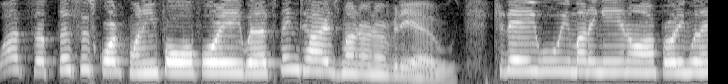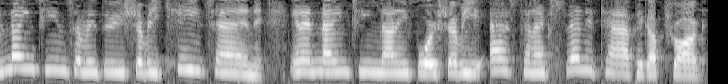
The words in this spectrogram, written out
What's up, this is Square 2448 with a Spintires mod runner video. Today we'll be mudding in off-roading with a 1973 Chevy K10 and a 1994 Chevy S10 extended cab pickup truck.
